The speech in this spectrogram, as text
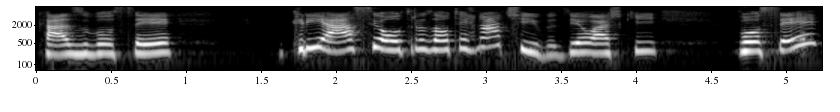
caso você criasse outras alternativas. E eu acho que você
